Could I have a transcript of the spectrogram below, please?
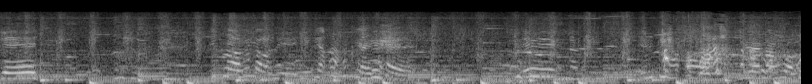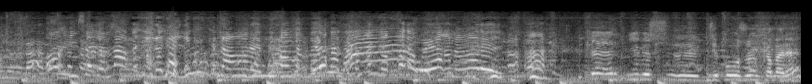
Did Oh, lagi nie wiesz y, gdzie położyłem kamerę?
